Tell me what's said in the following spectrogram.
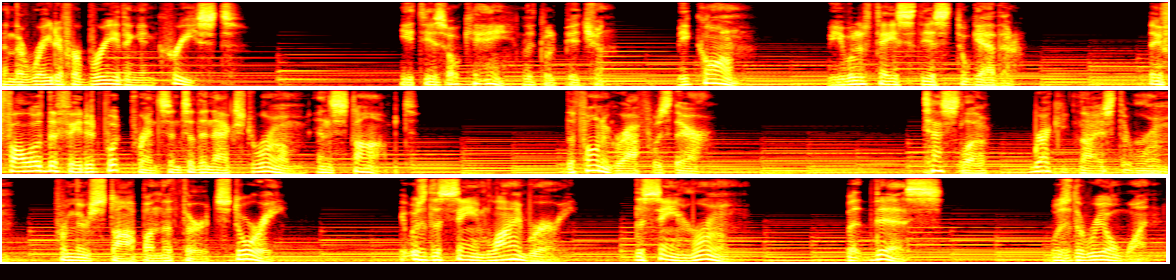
and the rate of her breathing increased. It is okay, little pigeon. Be calm. We will face this together. They followed the faded footprints into the next room and stopped. The phonograph was there. Tesla recognized the room from their stop on the third story. It was the same library, the same room, but this was the real one.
